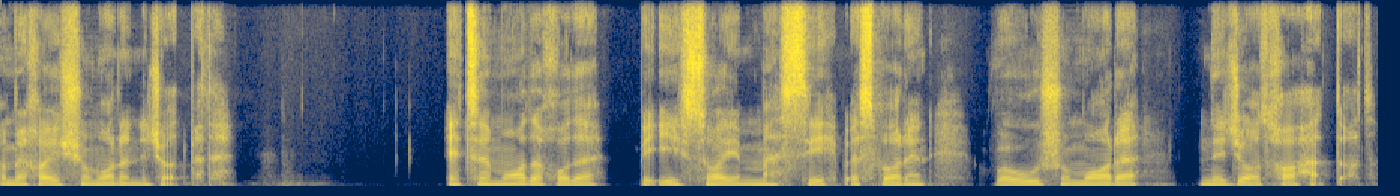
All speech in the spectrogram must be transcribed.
و می‌خوای شما را نجات بده. اعتماد خود به عیسی مسیح بسپارین و او شما را نجات خواهد داد.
